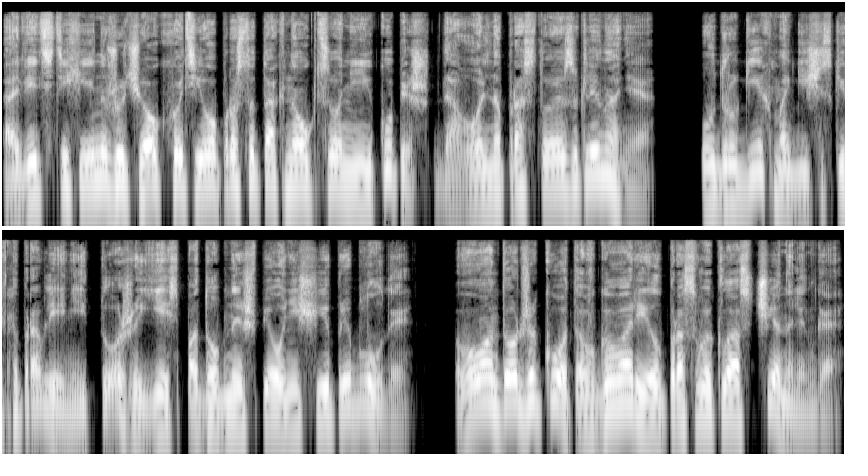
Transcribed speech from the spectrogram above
А ведь стихийный жучок, хоть его просто так на аукционе не купишь, довольно простое заклинание. У других магических направлений тоже есть подобные шпионящие приблуды. Вон тот же Котов говорил про свой класс ченнелинга.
